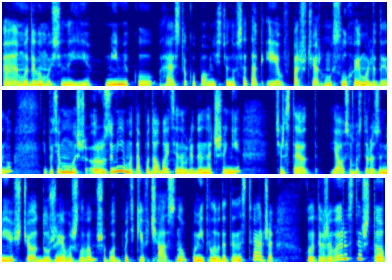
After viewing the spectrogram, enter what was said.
Е, ми дивимося на її міміку, гестику, повністю на все так. І в першу чергу ми слухаємо людину, і по цьому ми ж розуміємо, та подобається нам людина чи ні. Через те, от я особисто розумію, що дуже є важливим, щоб от батьки вчасно помітили в дитинстві, адже коли ти вже виростеш, то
